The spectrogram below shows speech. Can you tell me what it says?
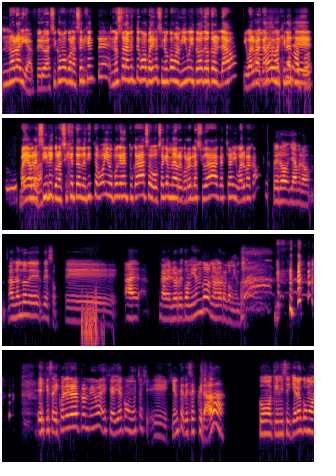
no lo haría, pero así como conocer gente, no solamente como pareja, sino como amigo y todo de otros lados, igual Ah, bacán, Ah, pues imagínate, vaya a. Brasil y conocí gente adventista, oye, me puedo quedar en tu casa, o sáquenme a recorrer la ciudad, ¿cachai? Igual bacán. pues. Pero ya, pero hablando de, de eso, eh, a, a ver, ¿lo recomiendo? No lo recomiendo. es que, ¿sabéis cuál era el problema? Es que había como mucha eh, gente desesperada. Como que ni siquiera como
